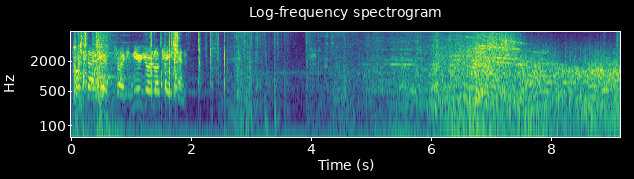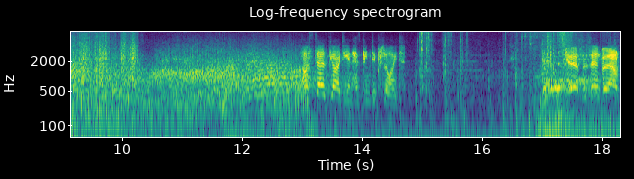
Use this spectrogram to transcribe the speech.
Hostile airstrike near your location. Hostile Guardian has been deployed. Gas is inbound.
